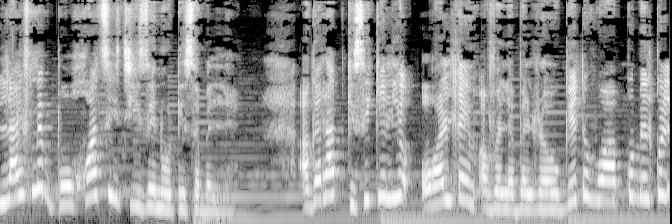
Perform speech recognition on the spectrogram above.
लाइफ में बहुत सी चीज़ें नोटिसेबल हैं। अगर आप किसी के लिए ऑल टाइम अवेलेबल रहोगे तो वो आपको बिल्कुल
